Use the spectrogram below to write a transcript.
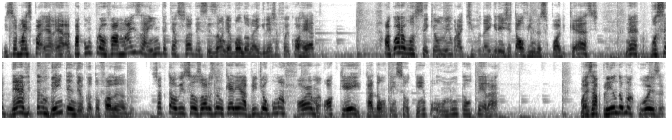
Isso é mais para é, é comprovar mais ainda que a sua decisão de abandonar a igreja foi correta. Agora você que é um membro ativo da igreja e está ouvindo esse podcast, né? Você deve também entender o que eu estou falando. Só que talvez seus olhos não querem abrir de alguma forma. Ok, cada um tem seu tempo ou nunca o terá. Mas aprenda uma coisa,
